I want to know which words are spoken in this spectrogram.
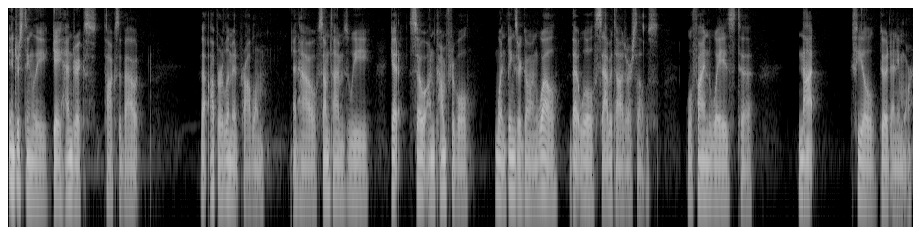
Interestingly, Gay Hendricks talks about the upper limit problem and how sometimes we get so uncomfortable when things are going well that we'll sabotage ourselves. We'll find ways to not feel good anymore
